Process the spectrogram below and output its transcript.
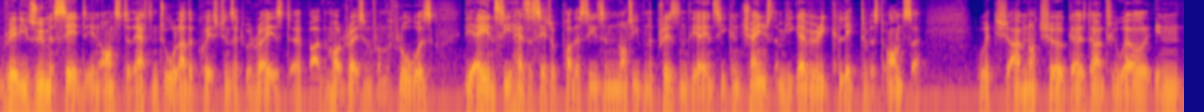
really Zuma said in answer to that and to all other questions that were raised uh, by the moderator and from the floor was the ANC has a set of policies and not even the president of the ANC can change them. He gave a very collectivist answer which I'm not sure goes down too well in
